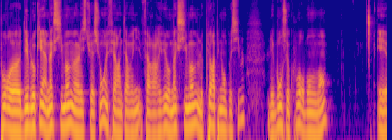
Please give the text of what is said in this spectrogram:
pour euh, débloquer un maximum euh, les situations et faire intervenir, faire arriver au maximum le plus rapidement possible les bons secours au bon moment. Et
